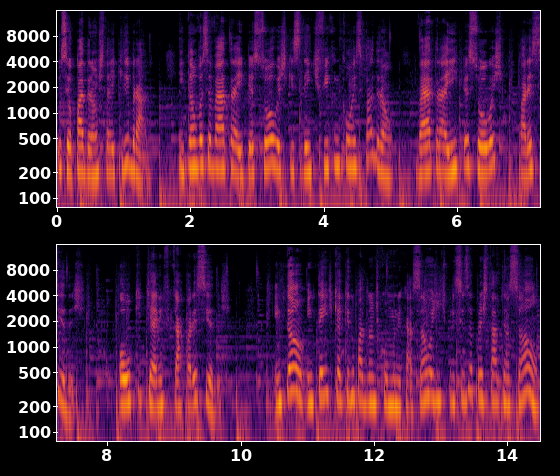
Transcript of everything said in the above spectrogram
o seu padrão está equilibrado. Então você vai atrair pessoas que se identificam com esse padrão, vai atrair pessoas parecidas ou que querem ficar parecidas. Então, entende que aqui no padrão de comunicação a gente precisa prestar atenção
